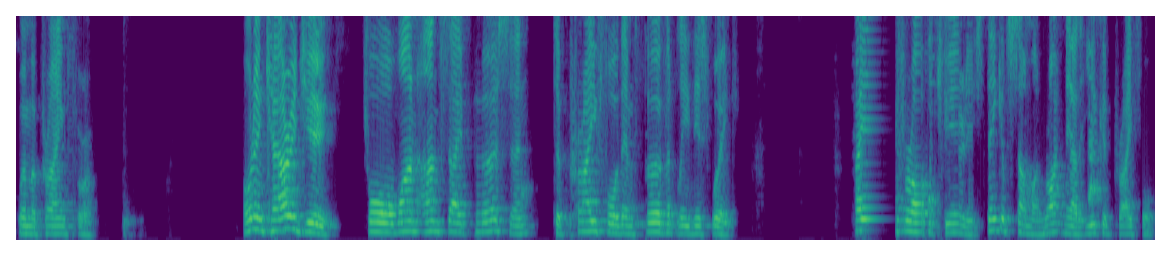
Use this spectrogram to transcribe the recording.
when we're praying for them. I want to encourage you for one unsaved person to pray for them fervently this week. Pray for opportunities. Think of someone right now that you could pray for.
